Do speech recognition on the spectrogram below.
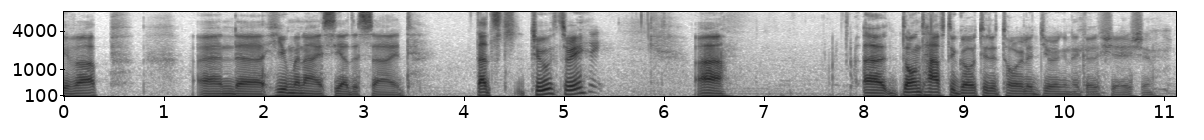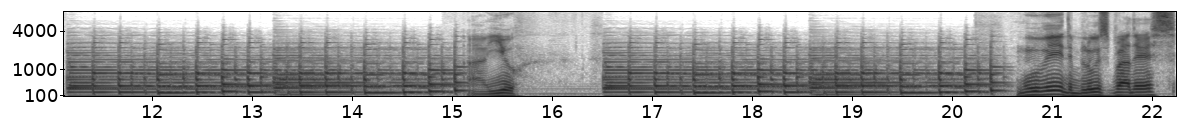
give up and uh, humanize the other side. That's two, three? Three. Ah. Uh, don't have to go to the toilet during a negotiation. Uh, you. Movie, The Blues Brothers,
